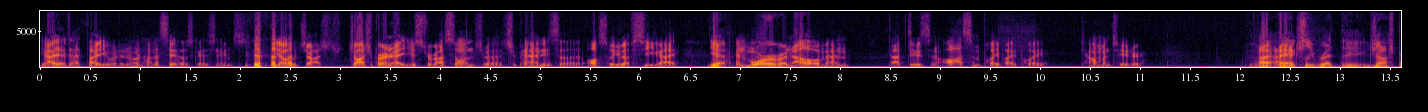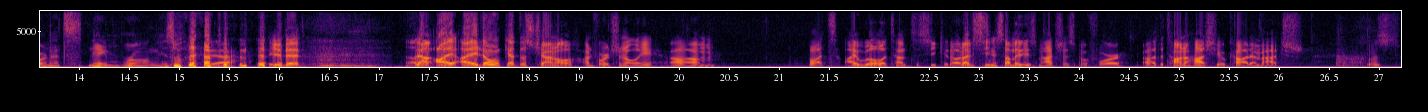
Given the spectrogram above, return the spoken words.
Yeah, I, I thought you would have known how to say those guys' names. you know who Josh Josh Barnett used to wrestle in J- Japan. He's uh, also a UFC guy. Yeah. And Mauro Ranallo, man, that dude's an awesome play-by-play commentator. I, I actually read the Josh Barnett's name wrong. Is what happened. Yeah, you did. now, I, I don't get this channel, unfortunately, um, but I will attempt to seek it out. I've seen some of these matches before. Uh, the Tanahashi Okada match was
